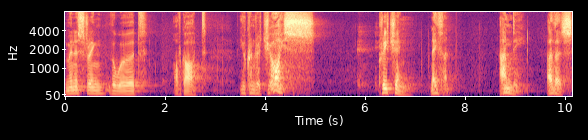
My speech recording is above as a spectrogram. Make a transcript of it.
ministering the word of God you can rejoice preaching Nathan, Andy, others.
